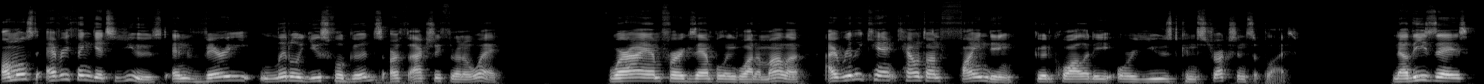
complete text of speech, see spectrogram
almost everything gets used, and very little useful goods are actually thrown away. Where I am, for example, in Guatemala, I really can't count on finding good quality or used construction supplies. Now, these days,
